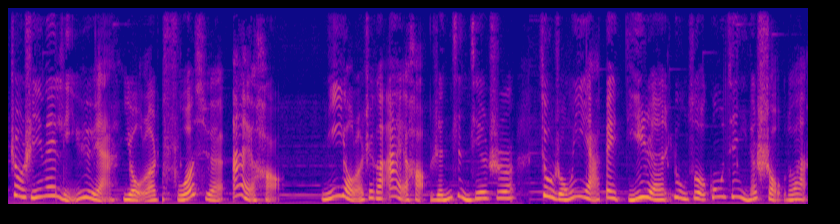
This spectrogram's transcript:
正是因为李煜呀有了佛学爱好，你有了这个爱好，人尽皆知，就容易啊被敌人用作攻击你的手段。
